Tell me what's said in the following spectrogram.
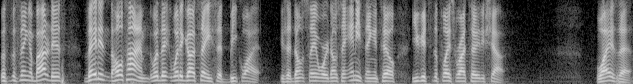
the, the thing about it is, they didn't, the whole time, what, they, what did God say? He said, be quiet. He said, don't say a word, don't say anything until you get to the place where I tell you to shout. Why is that?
